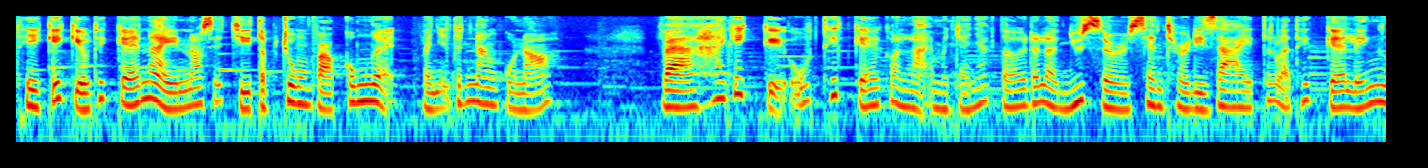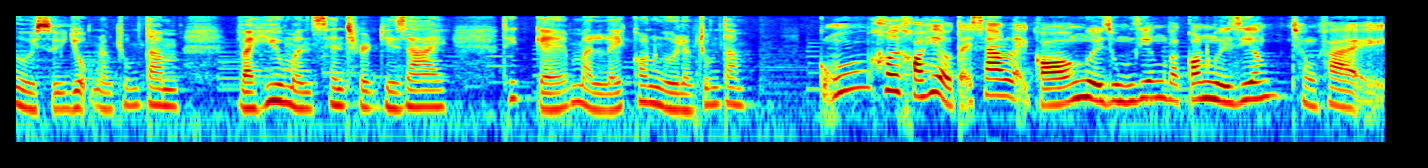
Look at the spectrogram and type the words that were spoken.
Thì cái kiểu thiết kế này nó sẽ chỉ tập trung vào công nghệ và những tính năng của nó. Và hai cái kiểu thiết kế còn lại mà Trà nhắc tới đó là user centered design, tức là thiết kế lấy người sử dụng làm trung tâm và human centered design, thiết kế mà lấy con người làm trung tâm. Cũng hơi khó hiểu tại sao lại có người dùng riêng và con người riêng, chẳng phải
